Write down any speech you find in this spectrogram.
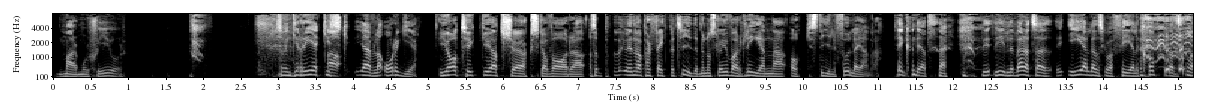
Marmorskivor. Som en grekisk ja. jävla orgie. Jag tycker ju att kök ska vara, alltså, jag vet inte vad perfekt betyder, men de ska ju vara rena och stilfulla gärna. Tänk om det, att, det innebär att så här, elen ska vara felkopplad så,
